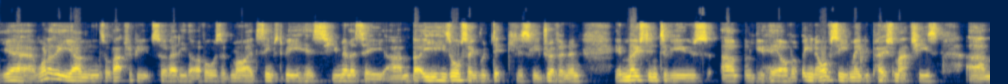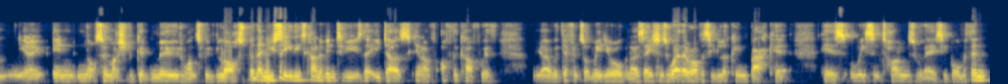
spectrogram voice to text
Yeah, one of the um, sort of attributes of Eddie that I've always admired seems to be his humility, um, but he, he's also ridiculously driven. And in most interviews, um, you hear of, you know, obviously maybe post match he's, um, you know, in not so much of a good mood once we've lost, but then you see these kind of interviews that he does, you know, off the cuff with, you know, with different sort of media organisations where they're obviously looking back at his recent times with AFC Bournemouth, and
